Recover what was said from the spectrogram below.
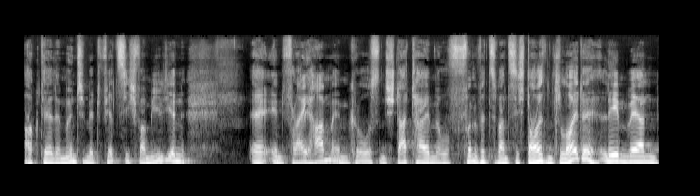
aktuell in München mit 40 Familien äh, in Freiham im großen Stadtteil, wo 25.000 Leute leben werden.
